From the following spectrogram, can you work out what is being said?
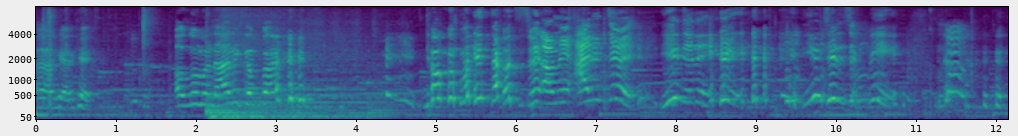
Uh, okay, okay. Illuminati confirmed. don't please don't spit on me. I didn't do it. You did it. you did it to me. No.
